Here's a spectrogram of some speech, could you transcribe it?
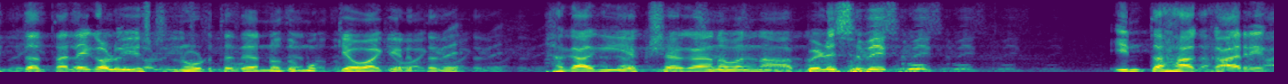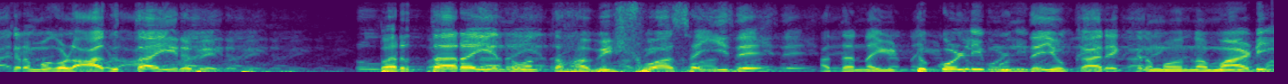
ಇದ್ದ ತಲೆಗಳು ಎಷ್ಟು ನೋಡ್ತದೆ ಅನ್ನೋದು ಮುಖ್ಯವಾಗಿರುತ್ತದೆ ಹಾಗಾಗಿ ಯಕ್ಷಗಾನವನ್ನ ಬೆಳೆಸಬೇಕು, ಇಂತಹ ಕಾರ್ಯಕ್ರಮಗಳು ಆಗುತ್ತಾ ಇರಬೇಕು. ಬರ್ತಾರ ಎನ್ನುವಂತಹ ವಿಶ್ವಾಸ ಇದೆ, ಅದನ್ನ ಇಟ್ಟುಕೊಳ್ಳಿ, ಮುಂದೆಯೂ ಕಾರ್ಯಕ್ರಮವನ್ನು ಮಾಡಿ.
